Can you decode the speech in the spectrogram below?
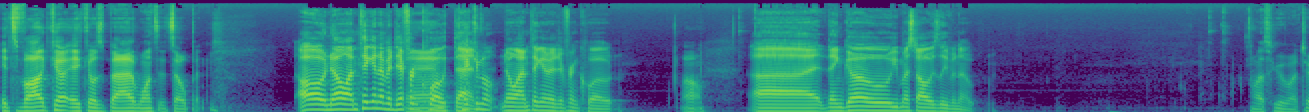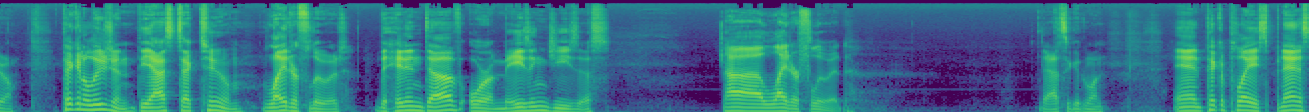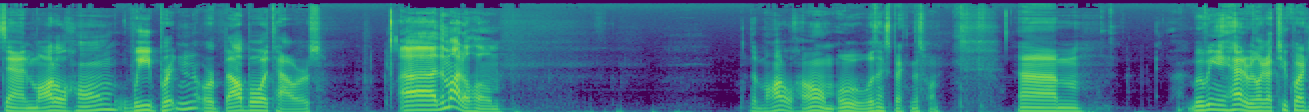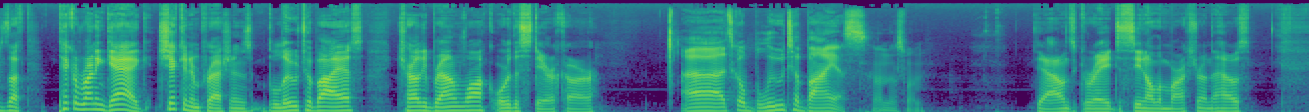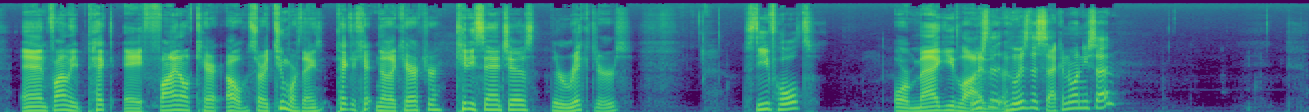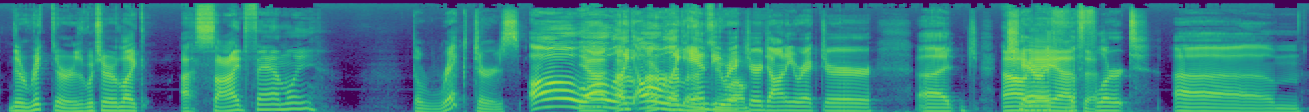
It's vodka. It goes bad once it's opened. Oh no, I'm thinking of a different And quote. Then a- no, I'm thinking of a different quote. Oh, Uh, then go. You must always leave a note. well, that's a good one too. Pick an illusion. The Aztec tomb, lighter fluid, the hidden dove, or amazing Jesus. Uh, lighter fluid. Yeah, that's a good one. And pick a place: Banana Stand, Model Home, Wee Britain, or Balboa Towers. Uh, the model home. The Model Home. Ooh, wasn't expecting this one. Um, moving ahead, we only got two questions left. Pick a running gag: Chicken impressions, Blue Tobias, Charlie Brown walk, or the stair car. Uh, let's go blue Tobias on this one. Yeah, that one's great. Just seeing all the marks around the house. And finally, pick a final character. Oh, sorry, two more things. Pick a another character: Kitty Sanchez, the Richters, Steve Holt, or Maggie Lizer. the, who is the second one you said? the Richters, which are like a side family. The Richters. Oh, Yeah, oh, like don't- I don't oh, like Andy too well. Richter, Donnie Richter, uh, Ch- Oh, Chareth yeah, the that's it. flirt. Um,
